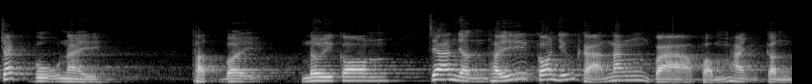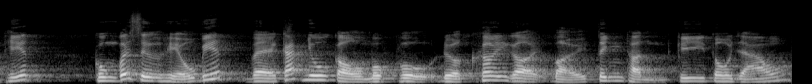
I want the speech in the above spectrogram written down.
trách vụ này thật vậy nơi con cha nhận thấy có những khả năng và phẩm hạnh cần thiết cùng với sự hiểu biết về các nhu cầu mục vụ được khơi gợi bởi tinh thần Kitô giáo.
